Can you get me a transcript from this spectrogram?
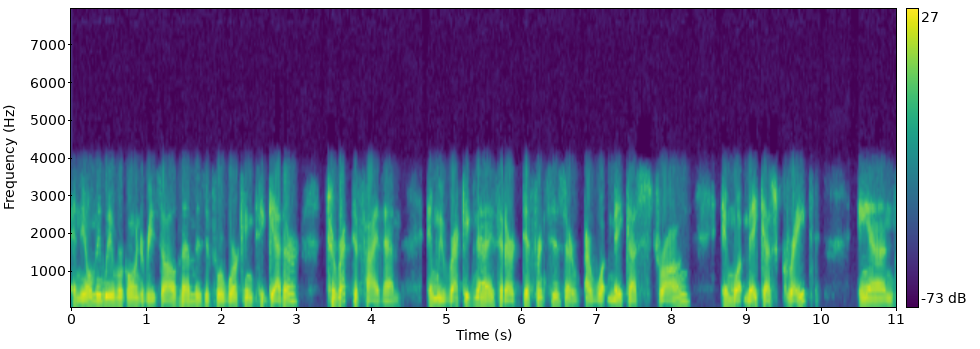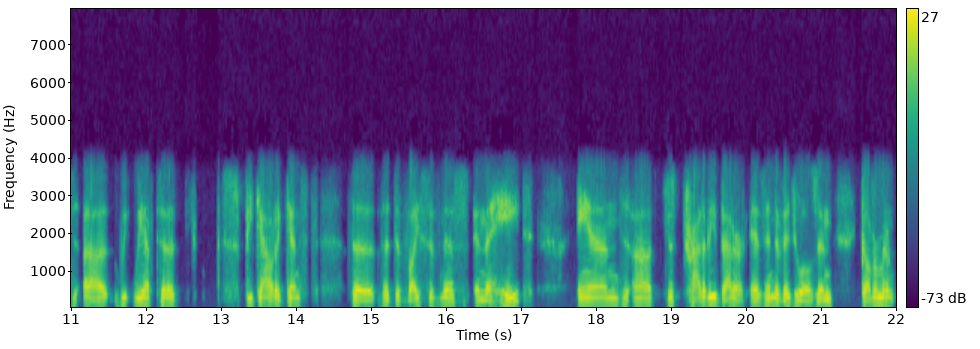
And the only way we're going to resolve them is if we're working together to rectify them. And we recognize that our differences are, are what make us strong and what make us great. And uh, we, we have to speak out against the, the divisiveness and the hate and uh, just try to be better as individuals. And government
